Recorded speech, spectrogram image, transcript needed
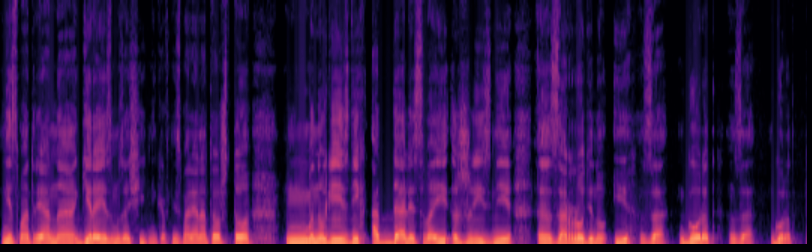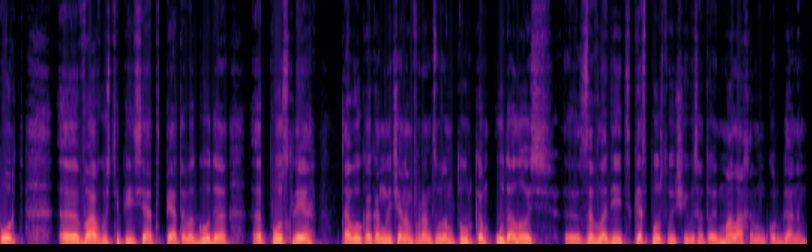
несмотря на героизм защитников, несмотря на то, что многие из них отдали свои жизни э, за родину и за город, за город-порт. Э, в августе 1955 года, после того, как англичанам, французам, туркам удалось завладеть господствующей высотой Малаховым курганом,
